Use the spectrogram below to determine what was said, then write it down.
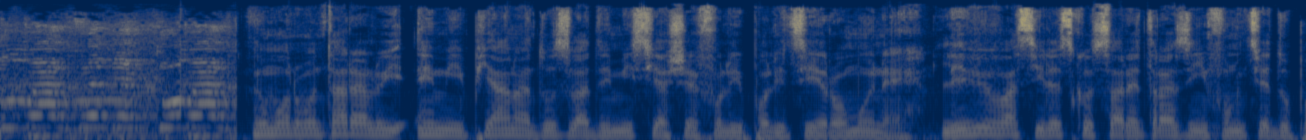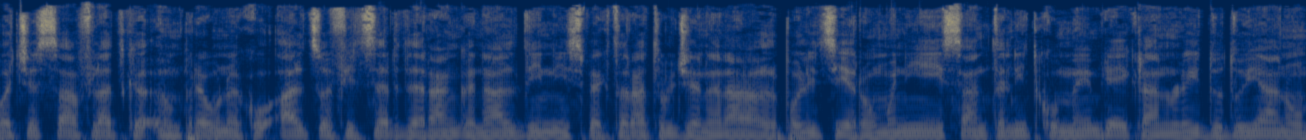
după aia vedem Înmormântarea lui Emi Pian a dus la demisia șefului poliției române. Liviu Vasilescu s-a retras din funcție după ce s-a aflat că împreună cu alți ofițeri de rang înalt din Inspectoratul General al Poliției României s-a întâlnit cu membrii ai clanului Duduianu.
